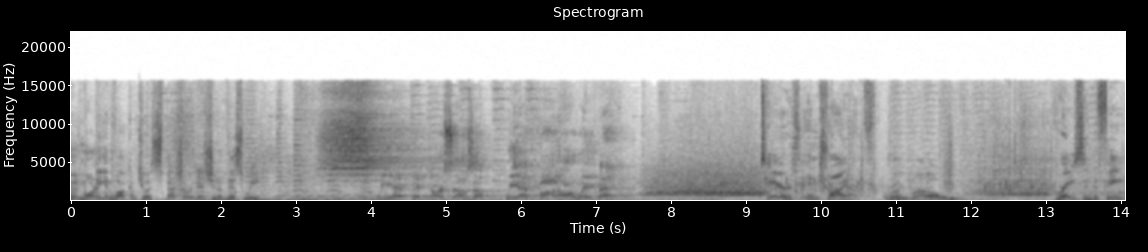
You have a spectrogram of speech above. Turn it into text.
Good morning and welcome to a special edition of This Week. We have picked ourselves up. We have fought our way back. Tears in triumph. I'm really proud of you. Grace in defeat.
